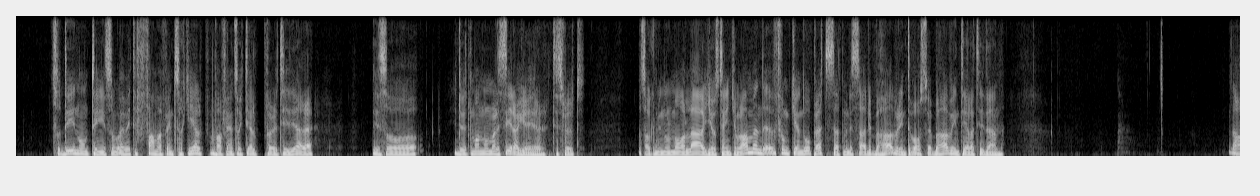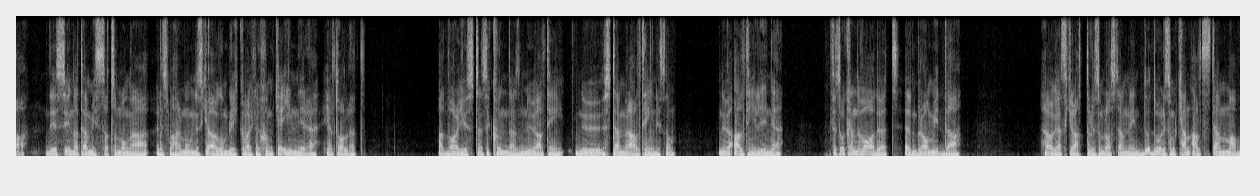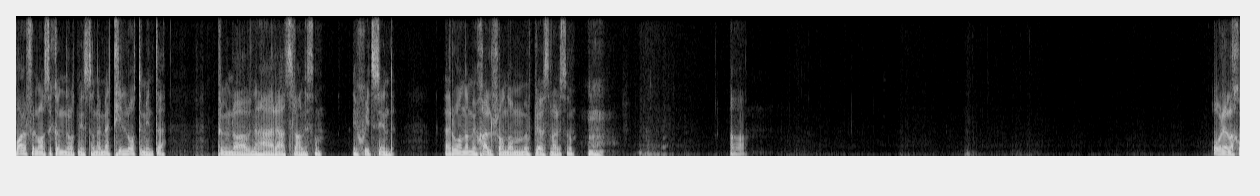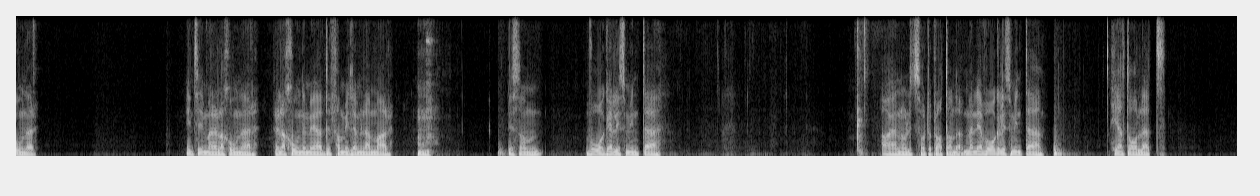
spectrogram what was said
så det är någonting som, jag vet inte fan varför jag inte söker hjälp, varför jag inte sökt hjälp för det tidigare. Det är så, du vet, man normaliserar grejer till slut saker blir normalläge och så tänker man att ah, men det funkar ändå på ett sätt. Men det, är så här, det behöver inte vara så. Jag behöver inte hela tiden. Ja, det är synd att jag har missat så många liksom, harmoniska ögonblick och verkligen sjunka in i det helt och hållet. Att bara just den sekunden, nu, allting, nu stämmer allting. Liksom. Nu är allting i linje. För så kan det vara, du vet, en bra middag, höga skratt och liksom bra stämning. Då, då liksom kan allt stämma, bara för några sekunder åtminstone. Men jag tillåter mig inte på grund av den här rädslan. Liksom. Det är skitsynd. Jag rånar mig själv från de upplevelserna. Liksom. Mm. Ja. Och relationer. Intima relationer. Relationer med familjemedlemmar. Mm. Liksom, vågar liksom inte... Ja, jag har nog lite svårt att prata om det. Men jag vågar liksom inte helt och hållet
